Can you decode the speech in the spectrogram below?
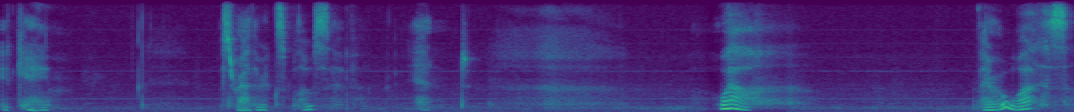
it came, it was rather explosive. And, well, there it was,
